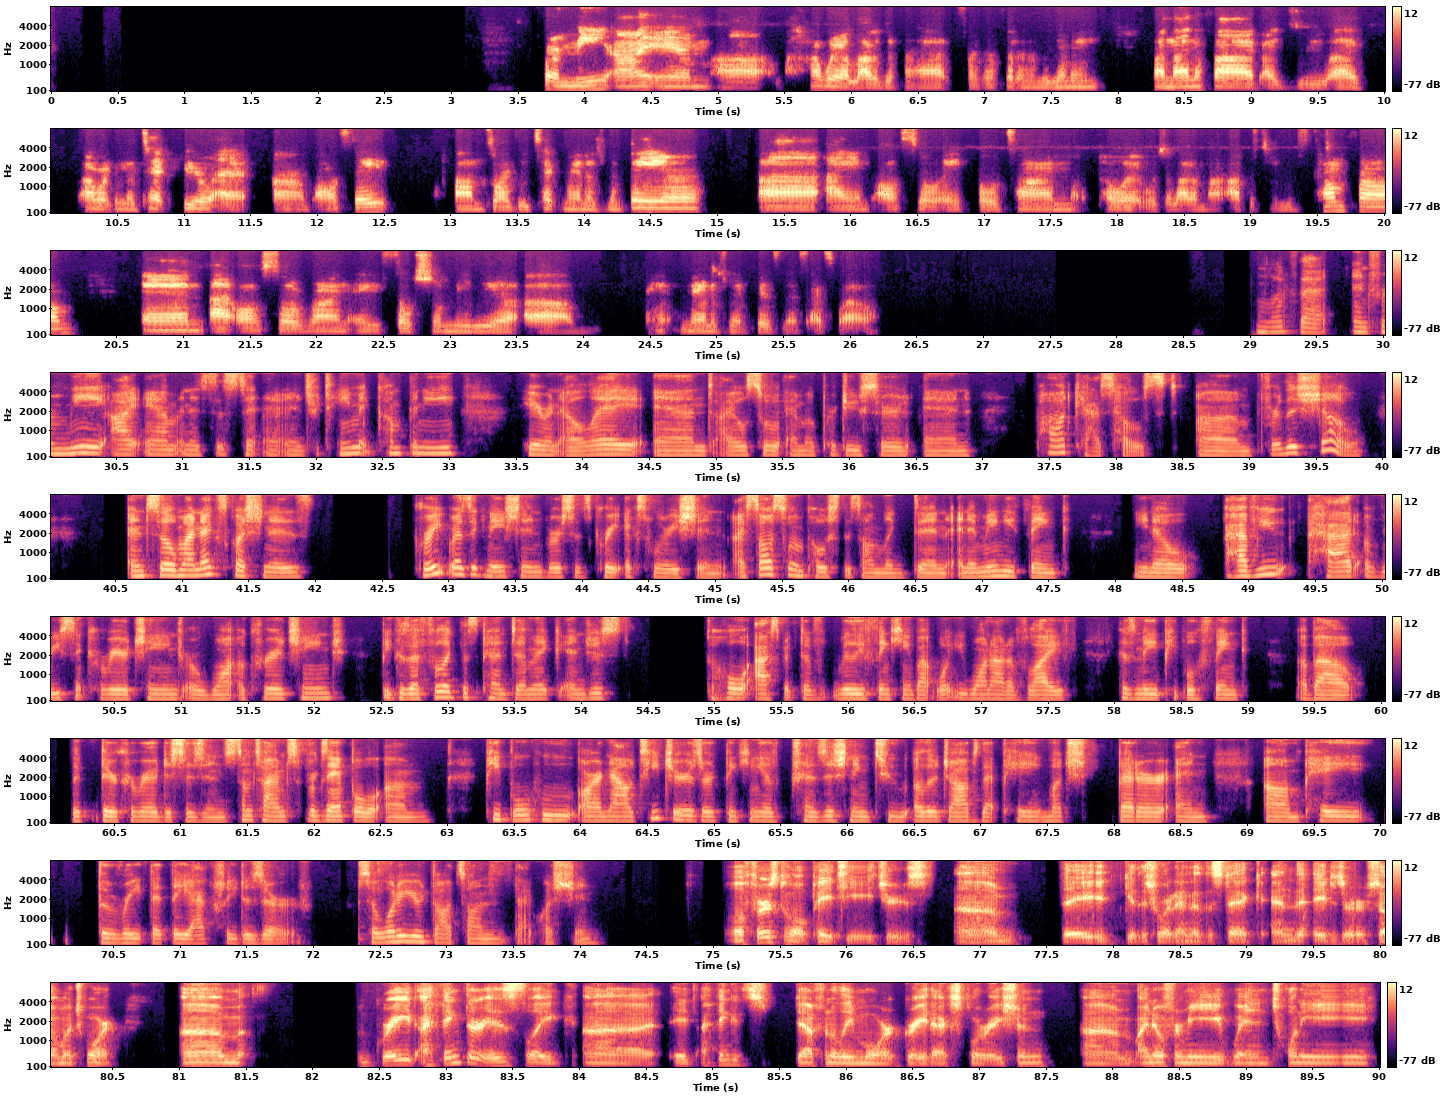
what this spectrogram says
For me, I am uh, I wear a lot of different hats. Like I said in the beginning, my nine to five, I do uh, I work in the tech field at um, Allstate. Um, so I do tech management there. Uh, I am also a full time poet, which a lot of my opportunities come from. And I also run a social media um, management business as well. Love that. And for me, I am an assistant at an entertainment company here in LA. And I also am a producer and podcast host um, for this show. And so my next question is great resignation versus great exploration. I saw someone post this on LinkedIn and it made me think, you know, have you had a recent career change or want a career change? Because I feel like this pandemic and just the whole aspect of really thinking about what you want out of life has made people think about the, their career decisions. Sometimes, for example, um, people who are now teachers are thinking of transitioning to other jobs that pay much better and um, pay the rate that they actually deserve. So, what are your thoughts on that question? Well, first of all, pay teachers. Um, they get the short end of the stick and they deserve so much more. Um, great. I think there is like, uh, it, I think it's definitely more great exploration. Um, I know for me, when 20,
